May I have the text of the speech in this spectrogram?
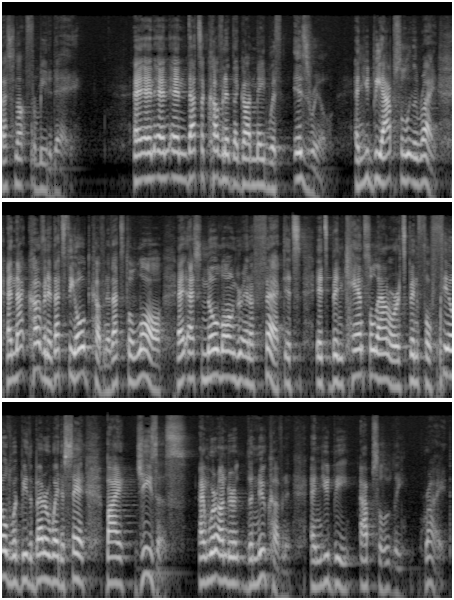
that's not for me today. And, and, and that's a covenant that God made with Israel. And you'd be absolutely right. And that covenant, that's the old covenant, that's the law, that's no longer in effect. It's, it's been canceled out or it's been fulfilled, would be the better way to say it, by Jesus. And we're under the new covenant. And you'd be absolutely right.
